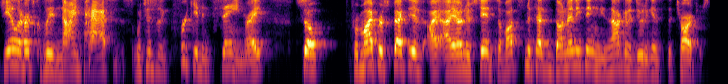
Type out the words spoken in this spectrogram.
Jalen Hurts completed nine passes, which is like freaking insane, right? So from my perspective, I, I understand. Devonta Smith hasn't done anything, and he's not going to do it against the Chargers.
